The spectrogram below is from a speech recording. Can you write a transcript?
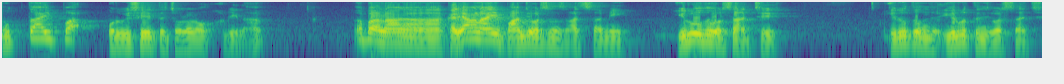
முத்தாய்ப்பாக ஒரு விஷயத்தை சொல்லணும் அப்படின்னா அப்போ நான் கல்யாணம் ஆகி பாஞ்சு வருஷம் ஆச்சு சாமி. இருபது வருஷம் ஆச்சு. இருபத்தஞ்சு இருபத்தஞ்சி வருஷம் ஆச்சு.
